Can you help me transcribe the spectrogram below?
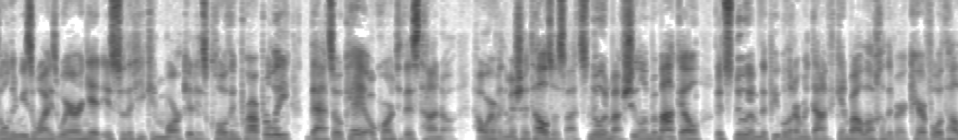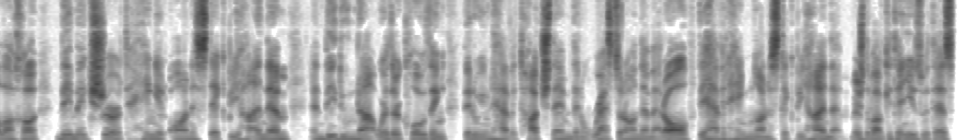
The only reason why he's wearing it is so that he can market his clothing properly. That's okay, according to this Tana. However, the Mishnah tells us, Vatsnuim, Mafshilin b'makel, that Snuim, the people that are medakdek in halacha, they're very careful with halacha, they make sure to hang it on a stick behind them, and they do not wear their clothing. They don't even have it touch them, they don't rest it on them at all. They have it hanging on a stick behind them. Mishnah Vav continues with this,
